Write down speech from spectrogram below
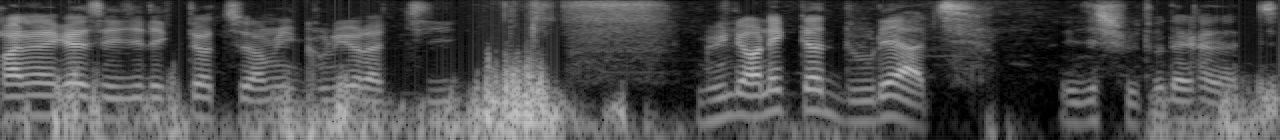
ফাইনাল গেছে এই যে দেখতে পাচ্ছ আমি ঘুড়ি ওড়াচ্ছি ঘুড়িটা অনেকটা দূরে আছে এই যে সুতো দেখা যাচ্ছে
